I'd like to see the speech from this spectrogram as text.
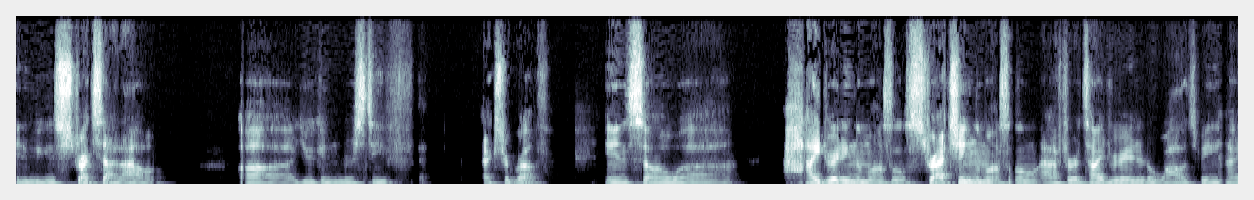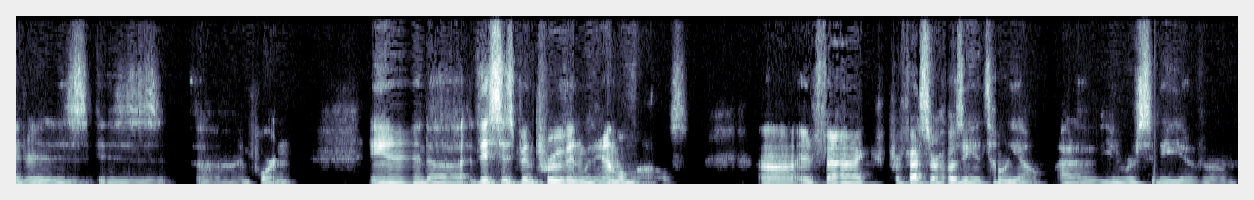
And if you can stretch that out, uh, you can receive extra growth. And so, uh, hydrating the muscle, stretching the muscle after it's hydrated or while it's being hydrated is is uh, important. And uh, this has been proven with animal models uh, in fact, Professor Jose Antonio out of University of um,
